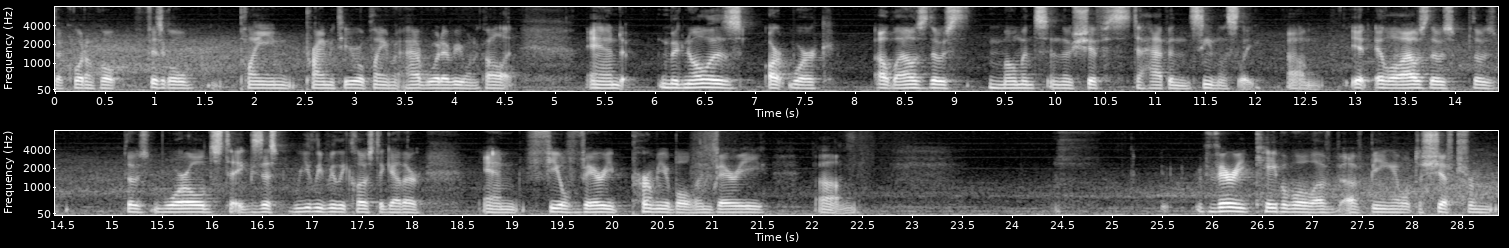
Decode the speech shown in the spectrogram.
the quote unquote physical plane, prime material plane, however, whatever you want to call it. And Mignola's artwork allows those moments and those shifts to happen seamlessly. Um, it, it allows those those those worlds to exist really really close together and feel very permeable and very um, very capable of, of being able to shift from,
